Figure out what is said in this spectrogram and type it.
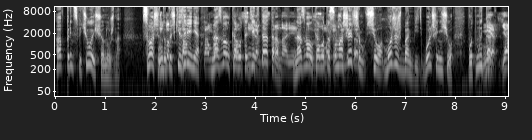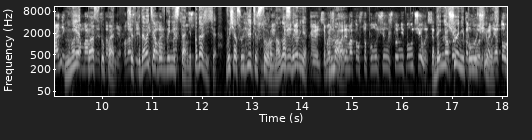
А, в принципе, чего еще нужно? С вашей ну, точки там, зрения, там, назвал кого-то диктатором, назвал кого-то сумасшедшим, все, можешь бомбить, больше ничего. Вот мы Нет, так я не, не поступаем. Все-таки давайте Николай, об Афганистане. Знаете, Подождите, вы сейчас уйдете в сторону, а у нас времени Мы же мало. говорим о том, что получилось, что не получилось. Я да ничего не получилось. Говорю, а не том,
